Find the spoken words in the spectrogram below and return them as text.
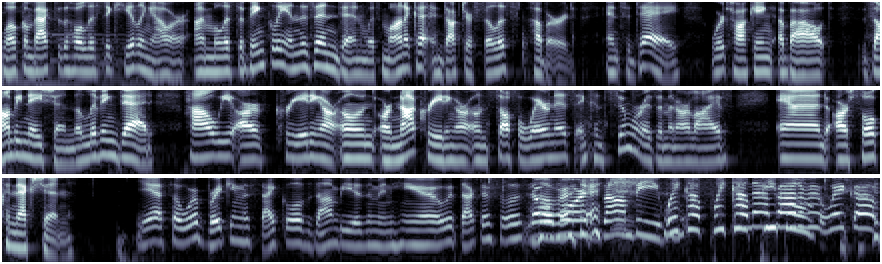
Welcome back to the Holistic Healing Hour. I'm Melissa Binkley in the Zen Den with Monica and Dr. Phyllis Hubbard. And today we're talking about Zombie Nation, the living dead, how we are creating our own or not creating our own self awareness and consumerism in our lives and our soul connection. Yeah, so we're breaking the cycle of zombieism in here with Dr. Phyllis. no more zombie wake up wake up Snap people out of it, wake up.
